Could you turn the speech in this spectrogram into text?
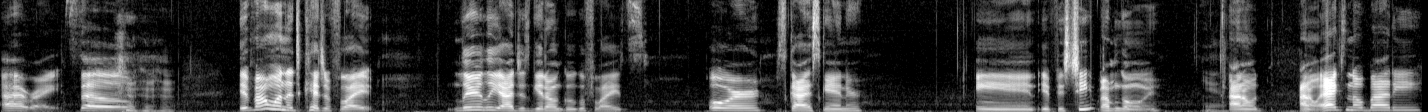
All right. So if I wanted to catch a flight, literally I just get on Google Flights or Skyscanner, and if it's cheap, I'm going. yeah. I don't. I don't ask nobody.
